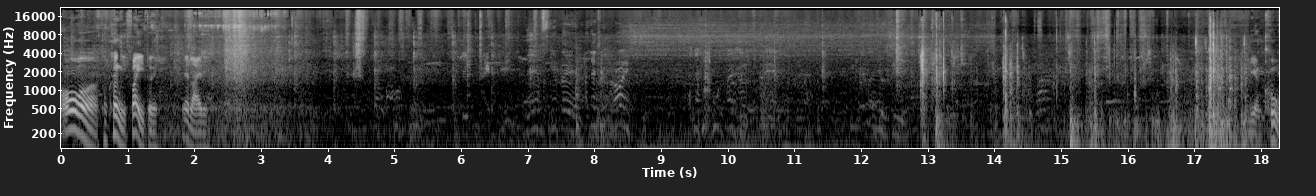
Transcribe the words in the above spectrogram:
โอ้ทั้งเค รื่องนี่ไฟตัวนี้ได้หลายดิคู่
